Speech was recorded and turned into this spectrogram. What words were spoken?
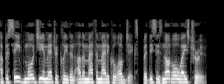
are perceived more geometrically than other mathematical objects, but this is not always true.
